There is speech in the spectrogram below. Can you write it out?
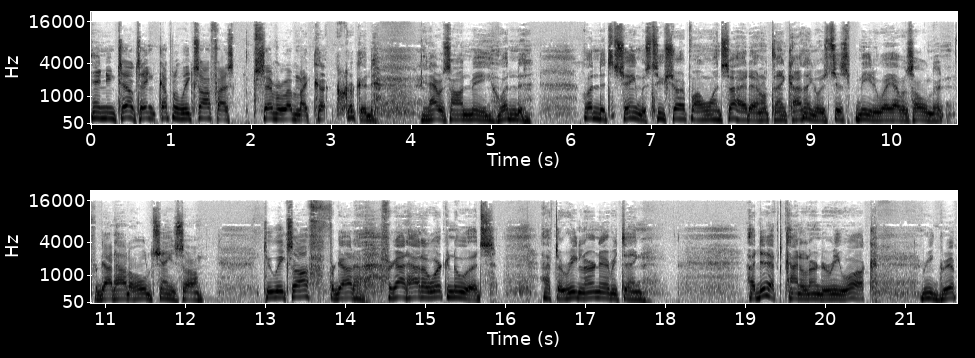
and you can tell taking a couple of weeks off, I several of them I cut crooked and that was on me. wasn't the, wasn't it the chain was too sharp on one side? I don't think. I think it was just me the way I was holding it. Forgot how to hold a chainsaw. Two weeks off. Forgot uh, forgot how to work in the woods. Have to relearn everything. I did have to kind of learn to re-walk, re-grip.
